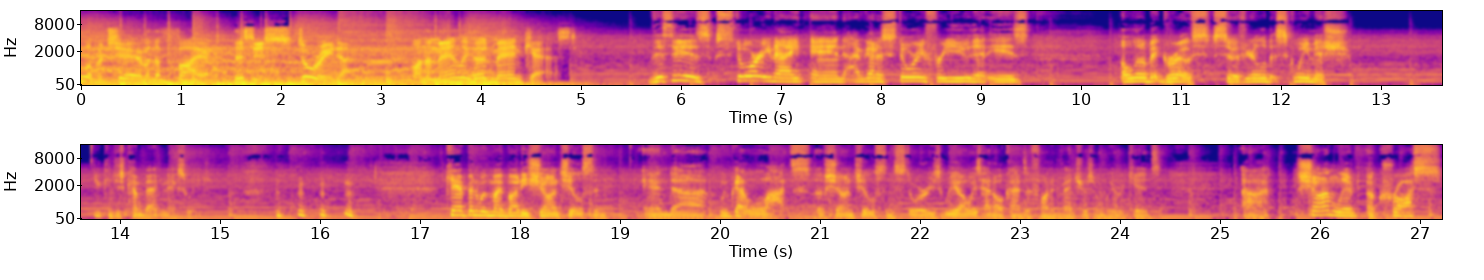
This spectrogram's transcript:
pull up a chair by the fire. This is Story Night on the Manlyhood Mancast. This is story night, and I've got a story for you that is a little bit gross. So if you're a little bit squeamish, you can just come back next week. Camping with my buddy Sean Chilson, and uh, we've got lots of Sean Chilson stories. We always had all kinds of fun adventures when we were kids. Uh, Sean lived across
